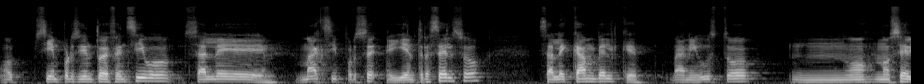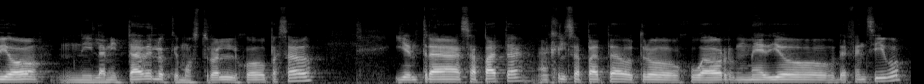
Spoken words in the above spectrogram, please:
100% defensivo, sale Maxi por y entra Celso, sale Campbell que a mi gusto no, no se vio ni la mitad de lo que mostró el juego pasado. Y entra Zapata, Ángel Zapata, otro jugador medio defensivo.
